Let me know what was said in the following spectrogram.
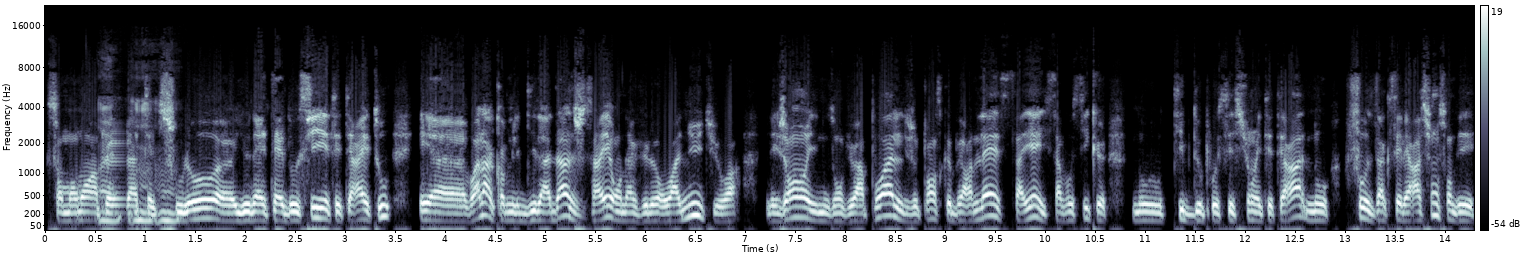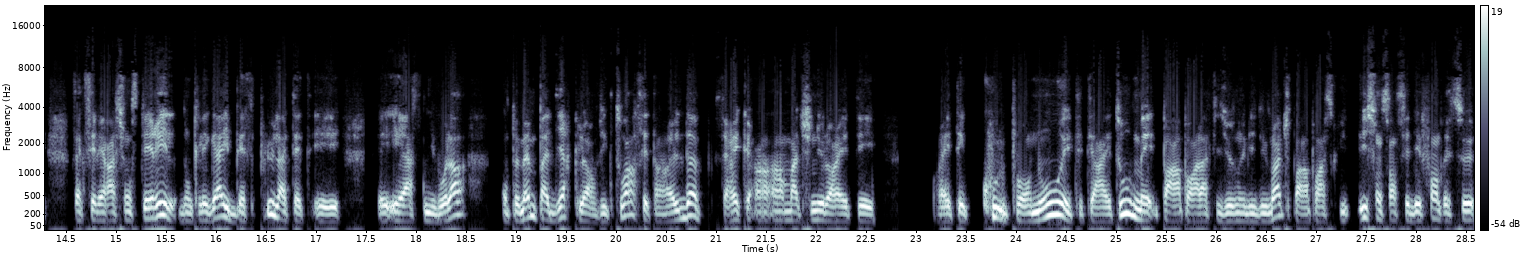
son moment un peu la tête sous l'eau, euh, United aussi, etc. Et tout. Et euh, voilà, comme le dit l'adage, ça y est, on a vu le roi nu, tu vois. Les gens, ils nous ont vu à poil. Je pense que Burnley, ça y est, ils savent aussi que nos types de possession, etc., nos fausses accélérations sont des accélérations stériles. Donc les gars, ils baissent plus la tête. Et, et à ce niveau-là, on peut même pas dire que leur victoire, c'est un hold-up. C'est vrai qu'un match nul aurait été, aurait été cool pour nous, etc. et tout, mais par rapport à la physionomie du match, par rapport à ce qu'ils sont censés défendre et ce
